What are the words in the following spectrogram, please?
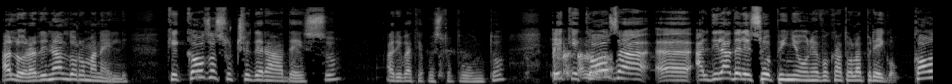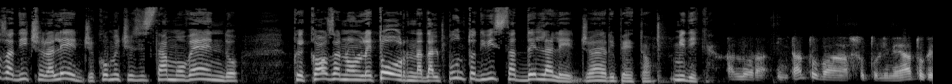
Allora, Rinaldo Romanelli, che cosa succederà adesso? arrivati a questo punto e che cosa, eh, al di là delle sue opinioni, avvocato la prego, cosa dice la legge, come ci si sta muovendo, che cosa non le torna dal punto di vista della legge, eh, ripeto, mi dica. Allora, intanto va sottolineato che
